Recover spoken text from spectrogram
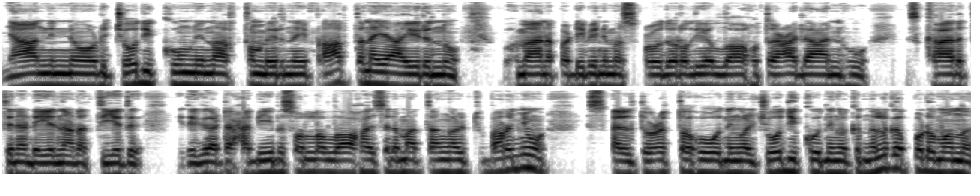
ഞാൻ നിന്നോട് ചോദിക്കും എന്നർത്ഥം വരുന്ന ഈ പ്രാർത്ഥനയായിരുന്നു. ബഹുമാനപ്പെട്ട ഇബിൻ മസ്ഊദ് റളിയല്ലാഹു തആല അൻഹു നിസ്കാരത്തിനിടയിൽ നടത്തിയത്. ഇത് കേട്ട ഹബീബ് സല്ലാഹു വസല്ലം തങ്ങൾ പറഞ്ഞു അൽ തുഴത്തഹു നിങ്ങൾ ചോദിക്കൂ നിങ്ങൾക്ക് നൽകപ്പെടുമെന്ന്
